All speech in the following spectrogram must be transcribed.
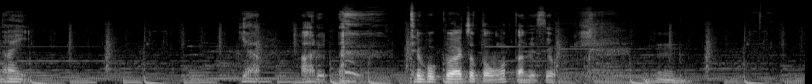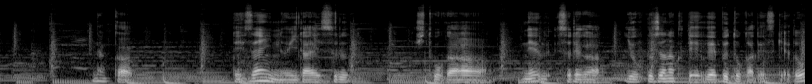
ない。いやある。って僕はちょっと思ったんですよ。うん。なんかデザインの依頼する人がねそれが洋服じゃなくてウェブとかですけどウ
